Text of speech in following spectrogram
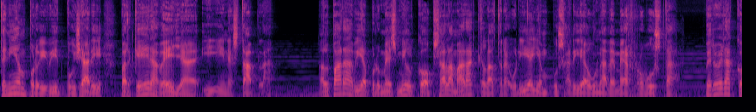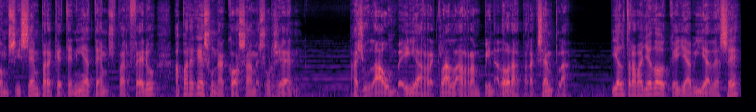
Tenien prohibit pujar-hi perquè era vella i inestable. El pare havia promès mil cops a la mare que la trauria i en posaria una de més robusta, però era com si sempre que tenia temps per fer-ho aparegués una cosa més urgent. Ajudar un veí a arreglar la rampinadora, per exemple. I el treballador que hi havia de ser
